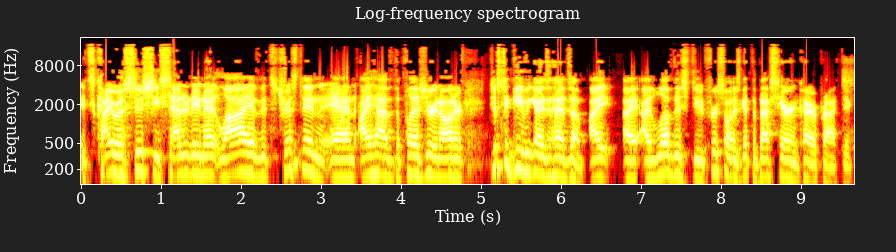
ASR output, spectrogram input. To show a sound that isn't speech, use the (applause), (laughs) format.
It's Chiro Sushi Saturday Night Live. It's Tristan, and I have the pleasure and honor just to give you guys a heads up. I I, I love this dude. First of all, he's got the best hair in chiropractic.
